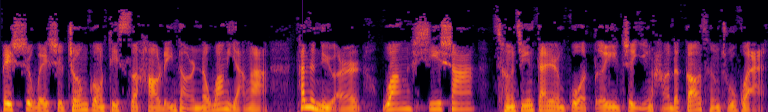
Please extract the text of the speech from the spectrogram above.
被视为是中共第四号领导人的汪洋啊，他的女儿汪西沙曾经担任过德意志银行的高层主管，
